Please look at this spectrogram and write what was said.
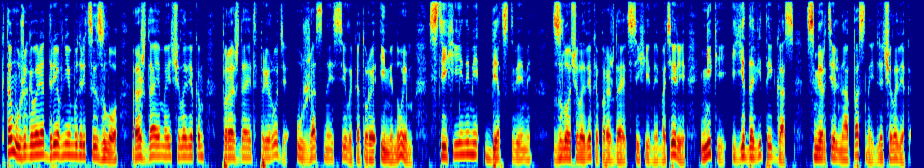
К тому же, говорят древние мудрецы, зло, рождаемое человеком, порождает в природе ужасные силы, которые именуем стихийными бедствиями. Зло человека порождает в стихийной материи некий ядовитый газ, смертельно опасный для человека.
